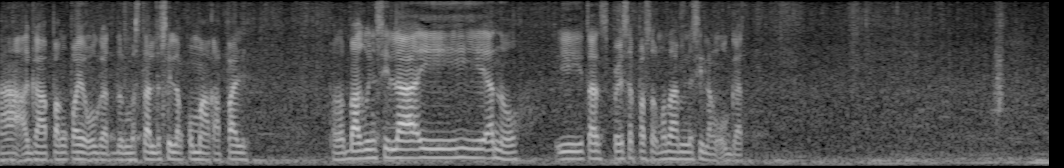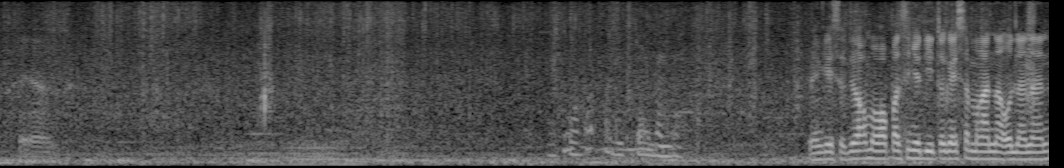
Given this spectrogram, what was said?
naaagapang pa yung ugat doon, mas lalo silang kumakapal. Para bago nyo sila i ano, i-transfer sa paso, marami na silang ugat. Ayan. Ito, wala pa dito tayo banda. Ayan guys, so di kung mapapansin nyo dito guys sa mga naulanan,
